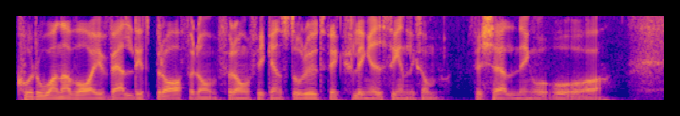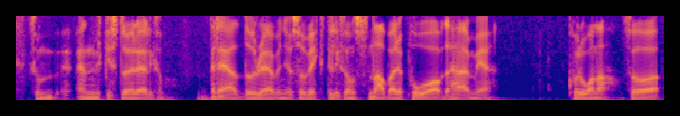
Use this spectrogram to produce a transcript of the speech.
corona var ju väldigt bra för dem, för de fick en stor utväxling i sin liksom, försäljning och, och liksom, en mycket större liksom, bredd och revenue så växte liksom snabbare på av det här med corona. Så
